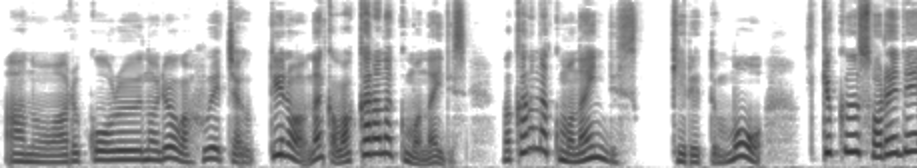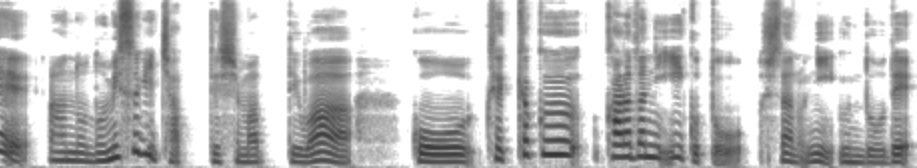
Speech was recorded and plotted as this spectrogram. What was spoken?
あの、アルコールの量が増えちゃうっていうのはなんかわからなくもないです。わからなくもないんですけれども、結局それで、あの、飲みすぎちゃってしまっては、こう、せっかく体にいいことをしたのに、運動で、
